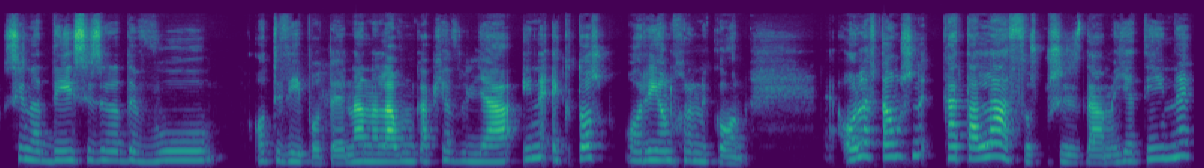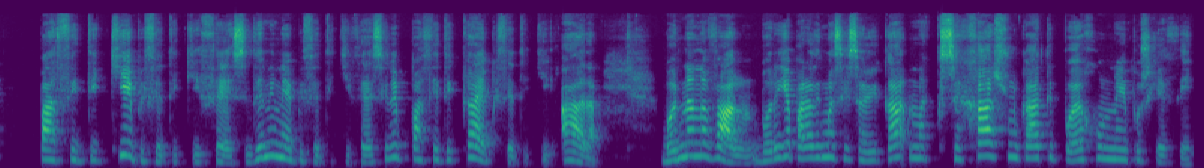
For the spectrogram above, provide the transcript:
συναντήσεις, ραντεβού, οτιδήποτε, να αναλάβουν κάποια δουλειά, είναι εκτός ορίων χρονικών. Όλα αυτά όμως είναι κατά λάθος που συζητάμε, γιατί είναι παθητική επιθετική θέση. Δεν είναι επιθετική θέση, είναι παθητικά επιθετική. Άρα, μπορεί να αναβάλουν, μπορεί για παράδειγμα σε εισαγωγικά να ξεχάσουν κάτι που έχουν υποσχεθεί,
